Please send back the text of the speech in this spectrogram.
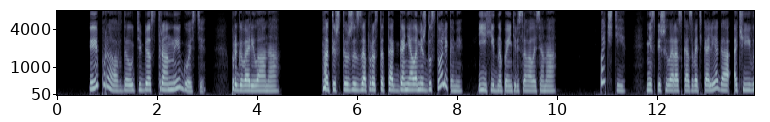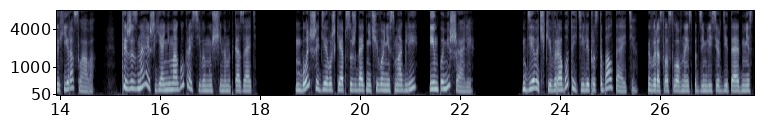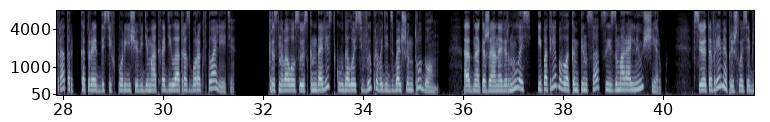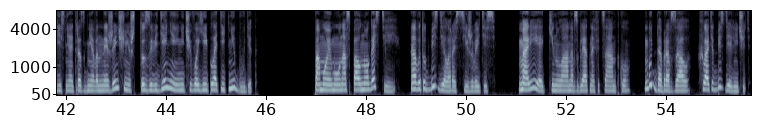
«И правда, у тебя странные гости», — проговорила она. «А ты что же за просто так гоняла между столиками?» — ехидно поинтересовалась она. «Почти», — не спешила рассказывать коллега о чаевых Ярослава. «Ты же знаешь, я не могу красивым мужчинам отказать». Больше девушки обсуждать ничего не смогли, им помешали. «Девочки, вы работаете или просто болтаете?» Выросла словно из-под земли сердитая администратор, которая до сих пор еще, видимо, отходила от разборок в туалете. Красноволосую скандалистку удалось выпроводить с большим трудом. Однако же она вернулась и потребовала компенсации за моральный ущерб. Все это время пришлось объяснять разгневанной женщине, что заведение ничего ей платить не будет. «По-моему, у нас полно гостей, а вы тут без дела рассиживаетесь». Мария кинула она взгляд на официантку. Будь добра в зал, хватит бездельничать.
